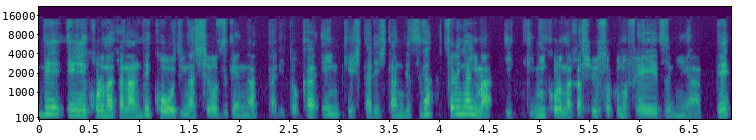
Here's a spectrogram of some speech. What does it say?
で、えーコロナ禍なんで工事が塩漬けになったりとか、延期したりしたんですが、それが今、一気にコロナ禍収束のフェーズにあって、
